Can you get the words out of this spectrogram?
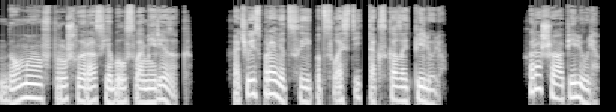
«Думаю, в прошлый раз я был с вами резок. Хочу исправиться и подсластить, так сказать, пилюлю». «Хорошо, а пилюля?»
